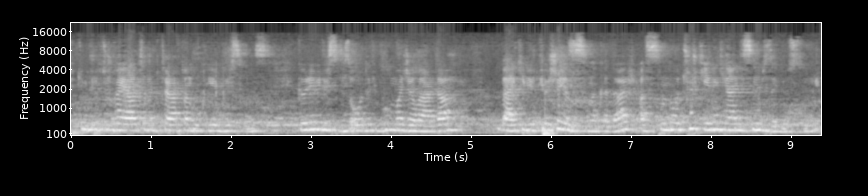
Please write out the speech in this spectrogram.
bütün kültür hayatını bir taraftan okuyabilirsiniz. Görebilirsiniz oradaki bulmacalardan belki bir köşe yazısına kadar aslında o Türkiye'nin kendisini bize gösterir.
